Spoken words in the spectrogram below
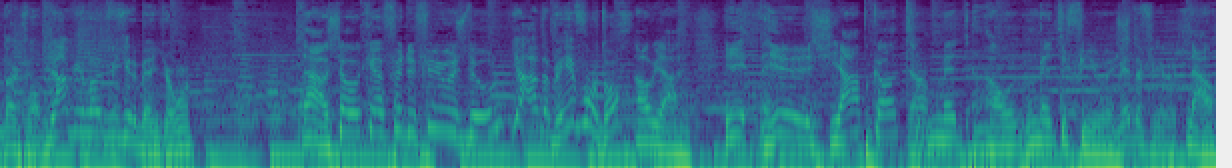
dat klopt. Jaapie, leuk dat je er bent, jongen. Nou, zal ik even de viewers doen? Ja, daar ben je voor, toch? Oh ja, hier, hier is Jaap Kat met, oh, met de viewers. Met de viewers. Nou,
